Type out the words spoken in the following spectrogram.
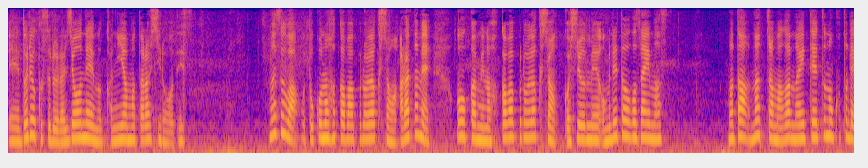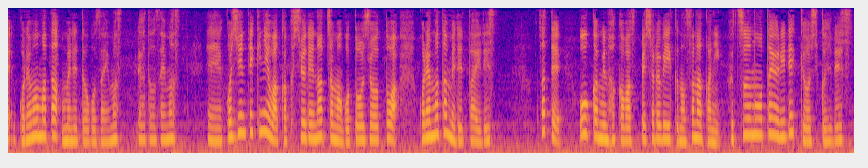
えー、努力するラジオネーム、蟹山太郎四郎です。まずは、男の墓場プロダクション改め、狼の墓場プロダクションご襲名おめでとうございます。また、なっちゃまが内定とのことで、これもまたおめでとうございます。ありがとうございます。えー、個人的には各週でなっちゃまご登場とは、これまためでたいです。さて、狼の墓場スペシャルウィークの最中に、普通のお便りで恐縮です。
